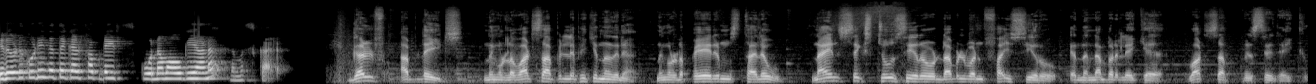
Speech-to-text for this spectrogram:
ഇതോടുകൂടി ഇന്നത്തെ ഗൾഫ് അപ്ഡേറ്റ്സ് പൂർണമാവുകയാണ്. നമസ്കാരം. ഗൾഫ് അപ്ഡേറ്റ്സ് നിങ്ങളുടെ വാട്സാപ്പിൽ ലഭിക്കുന്നതിന് നിങ്ങളുടെ പേരും സ്ഥലവും nine six two zero double one five zero എന്ന നമ്പറിലേക്ക് വാട്സാപ്പ് മെസ്സേജ് അയക്കൂ.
